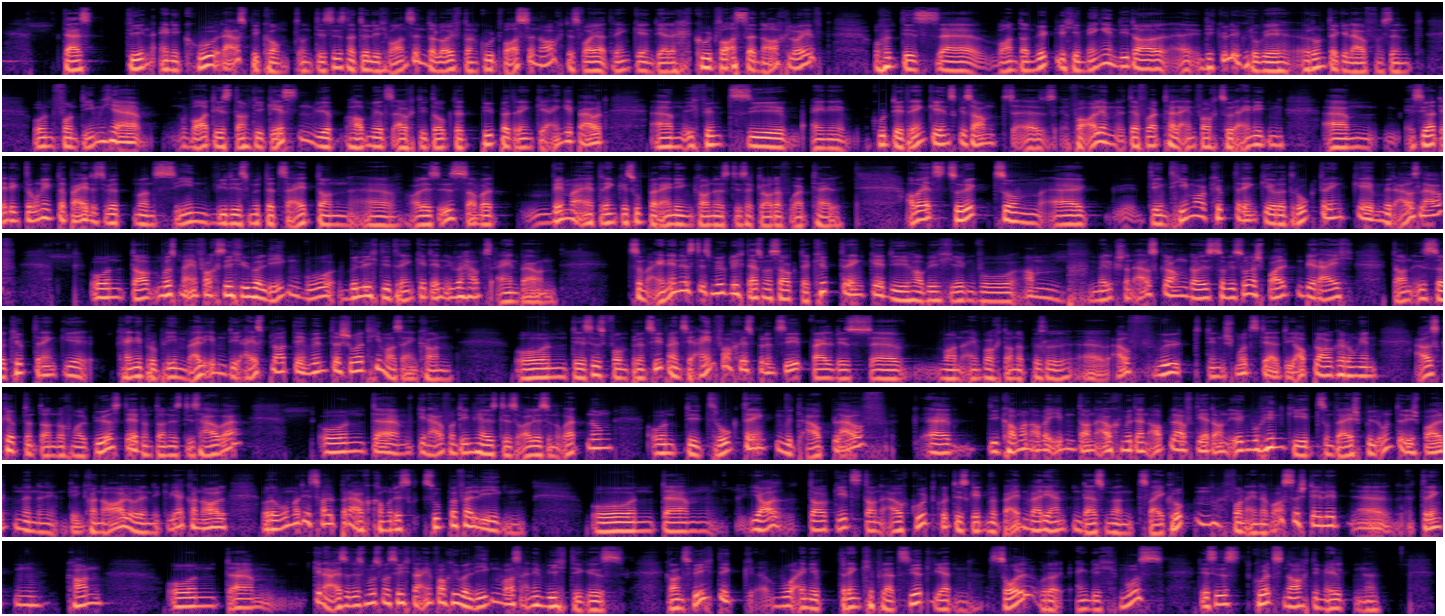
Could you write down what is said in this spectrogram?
dass den eine Kuh rausbekommt. Und das ist natürlich Wahnsinn. Da läuft dann gut Wasser nach. Das war ja Tränke, in der gut Wasser nachläuft. Und das äh, waren dann wirkliche Mengen, die da äh, in die Güllegrube runtergelaufen sind. Und von dem her war das dann gegessen. Wir haben jetzt auch die Dr. Piper Tränke eingebaut. Ähm, ich finde sie eine gute Tränke insgesamt. Äh, vor allem der Vorteil einfach zu reinigen. Ähm, sie hat Elektronik dabei, das wird man sehen, wie das mit der Zeit dann äh, alles ist. Aber wenn man eine Tränke super reinigen kann, ist das ein klarer Vorteil. Aber jetzt zurück zum äh, dem Thema Kipptränke oder Drucktränke mit Auslauf. Und da muss man einfach sich überlegen, wo will ich die Tränke denn überhaupt einbauen. Zum einen ist es möglich, dass man sagt, der Kipptränke, die habe ich irgendwo am Melkstandausgang, da ist sowieso ein Spaltenbereich, dann ist so ein Kipptränke keine Problem, weil eben die Eisplatte im Winter schon ein Thema sein kann. Und das ist vom Prinzip ein sehr einfaches Prinzip, weil das äh, man einfach dann ein bisschen äh, aufwühlt, den Schmutz, der die Ablagerungen auskippt und dann nochmal bürstet und dann ist die sauber. Und ähm, genau von dem her ist das alles in Ordnung. Und die Trogtränken mit Ablauf, äh, die kann man aber eben dann auch mit einem Ablauf, der dann irgendwo hingeht, zum Beispiel unter die Spalten in den Kanal oder in den Querkanal oder wo man das halt braucht, kann man das super verlegen. Und ähm, ja, da geht's dann auch gut. Gut, das geht mit beiden Varianten, dass man zwei Gruppen von einer Wasserstelle äh, trinken kann. Und ähm, genau, also das muss man sich da einfach überlegen, was einem wichtig ist. Ganz wichtig, wo eine Tränke platziert werden soll oder eigentlich muss, das ist kurz nach dem Melken.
